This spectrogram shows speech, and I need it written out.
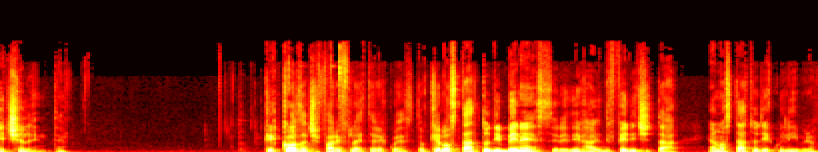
eccellente. Che cosa ci fa riflettere questo? Che lo stato di benessere, di, di felicità, è uno stato di equilibrio.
